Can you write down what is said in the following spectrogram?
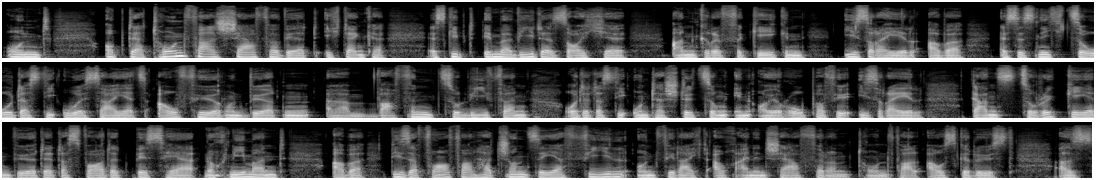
Und ob der Tonfall schärfer wird, ich es gibt immer wieder solche Angriffe gegen Israel, aber es ist nicht so, dass die USA jetzt aufhören würden, ähm, Waffen zu liefern oder dass die Unterstützung in Europa für Israel ganz zurückgehen würde. Das fordert bisher noch niemand, aber dieser Vorfall hat schon sehr viel und vielleicht auch einen schärferen Tonfall ausgelöst als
